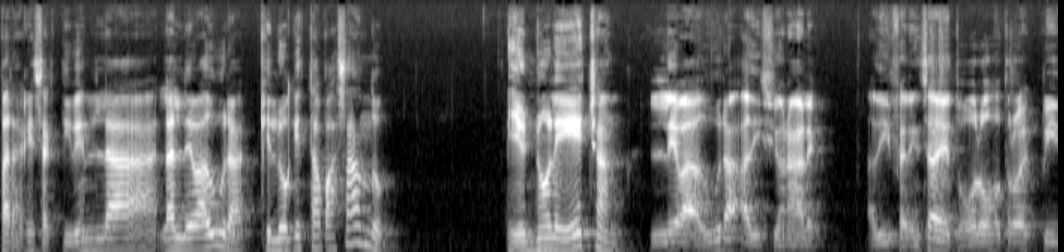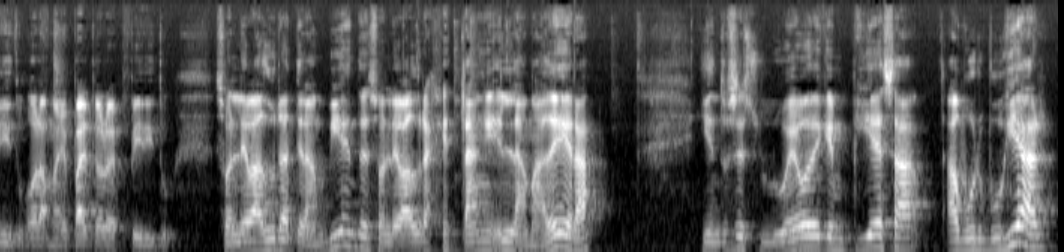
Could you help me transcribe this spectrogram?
para que se activen las levaduras, ¿qué es lo que está pasando? Ellos no le echan levaduras adicionales, a diferencia de todos los otros espíritus, o la mayor parte de los espíritus. Son levaduras del ambiente, son levaduras que están en la madera, y entonces luego de que empieza a burbujear,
